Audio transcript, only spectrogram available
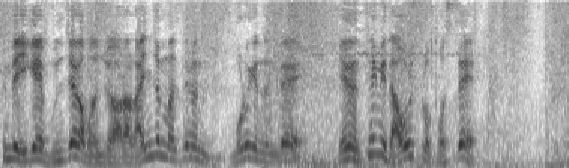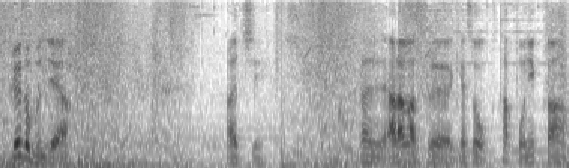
근데 이게 문제가 뭔줄 알아? 라인전만 쓰면 모르겠는데 얘는 템이 나올수록 더 세. 그래서 문제야. 알았지? 난 아라가스 계속 탑 보니까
